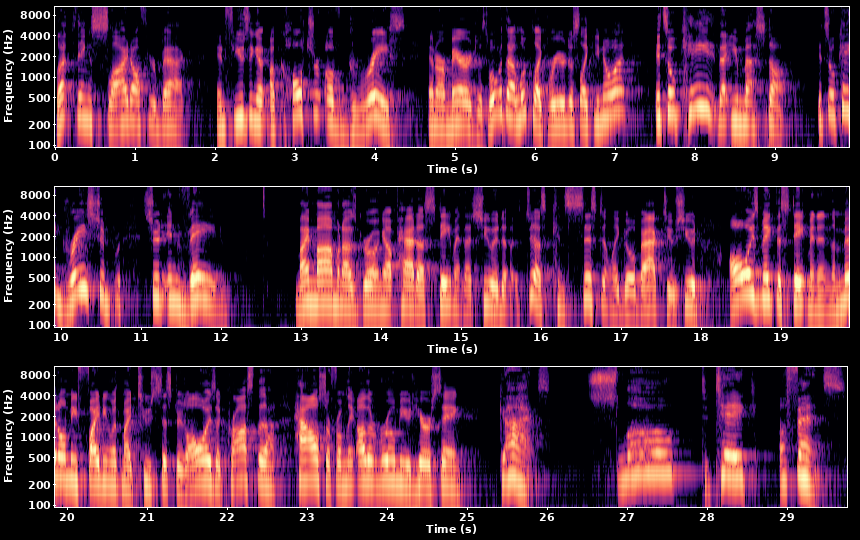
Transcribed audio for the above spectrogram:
Let things slide off your back. Infusing a, a culture of grace in our marriages. What would that look like where you're just like, you know what? It's okay that you messed up. It's okay. Grace should, should invade. My mom, when I was growing up, had a statement that she would just consistently go back to. She would always make the statement in the middle of me fighting with my two sisters, always across the house or from the other room, you'd hear her saying, Guys, slow to take offense.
